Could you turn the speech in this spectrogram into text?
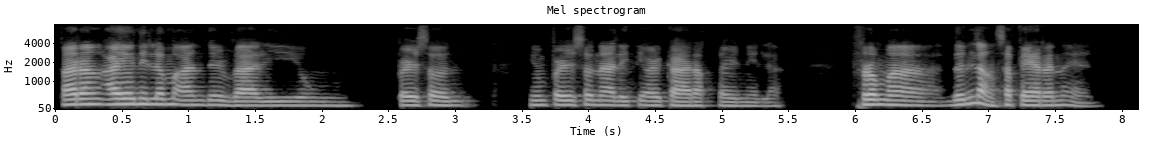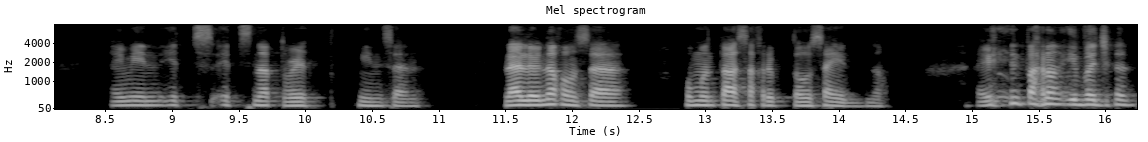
parang ayaw nila ma-undervalue yung person, yung personality or character nila. From uh, doon lang sa pera na yan. I mean, it's it's not worth minsan. Lalo na kung sa pumunta sa crypto side, no? I mean, parang iba dyan.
